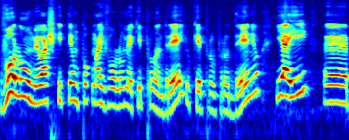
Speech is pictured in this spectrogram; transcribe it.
Volume, eu acho que tem um pouco mais de volume aqui para o Andrei do que para o Daniel. E aí, é,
